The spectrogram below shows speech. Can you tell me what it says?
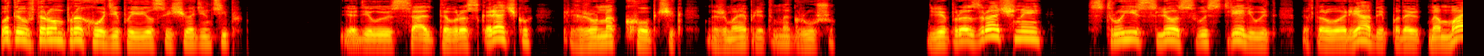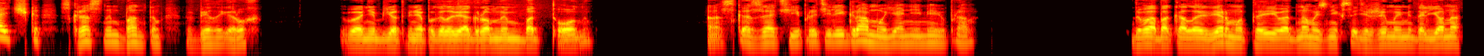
Вот и во втором проходе появился еще один тип. Я делаю сальто в раскорячку, прихожу на копчик, нажимая при этом на грушу. Две прозрачные струи слез выстреливают до второго ряда и подают на мальчика с красным бантом в белый горох. Ваня бьет меня по голове огромным батоном. А сказать ей про телеграмму я не имею права. Два бокала вермута, и в одном из них содержимое медальона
